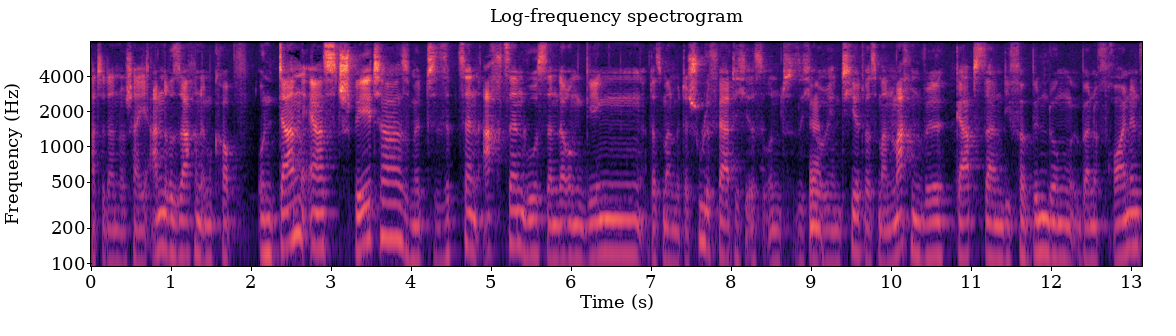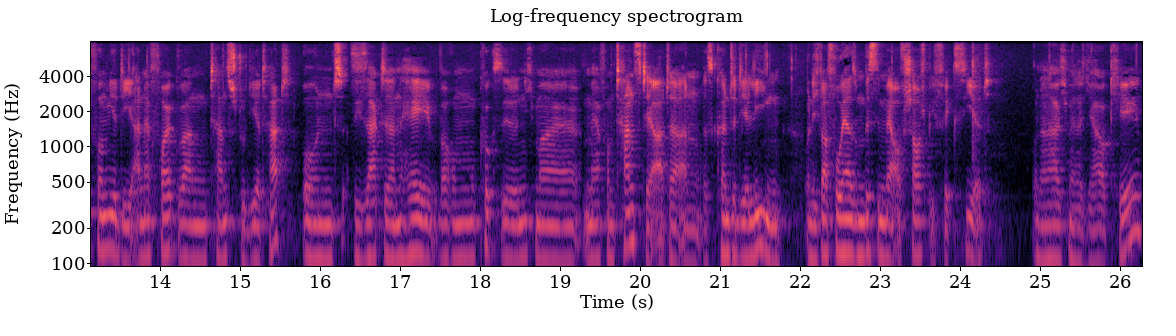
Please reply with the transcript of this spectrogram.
hatte dann wahrscheinlich andere Sachen im Kopf. Und dann erst später, mit 17, 18, wo es dann darum ging, dass man mit der Schule fertig ist und sich ja. orientiert, was man machen will, gab es dann die Verbindung über eine Freundin von mir, die an der Volkwang Tanz studiert hat. Und sie sagte dann, hey, warum guckst du nicht mal mehr vom Tanztheater an? Das könnte dir liegen. Und ich war vorher so ein bisschen mehr auf Schauspiel fixiert. Und dann habe ich mir gedacht, ja, okay,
